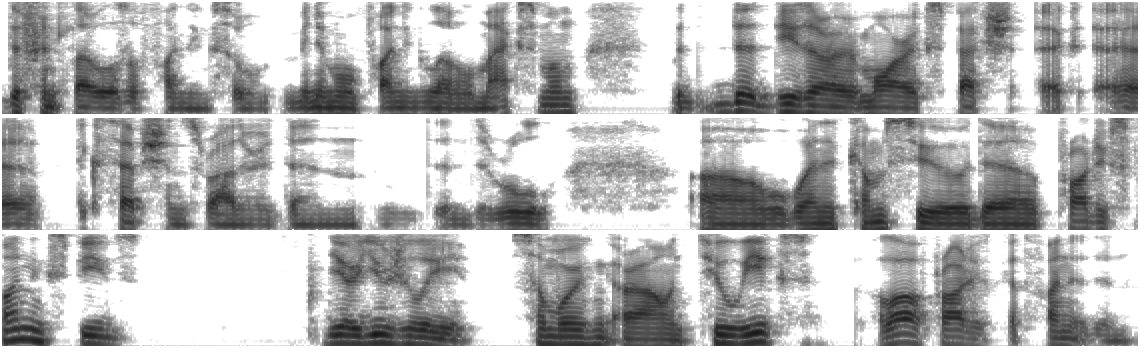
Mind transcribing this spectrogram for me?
different levels of funding so minimum funding level maximum. But th- these are more expect- ex- uh, exceptions rather than than the rule. Uh, when it comes to the project's funding speeds they're usually somewhere around two weeks. A lot of projects get funded in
